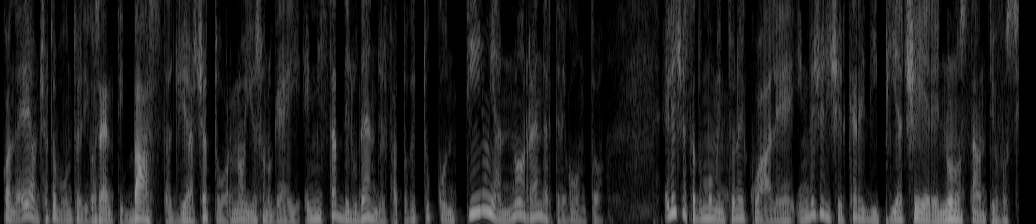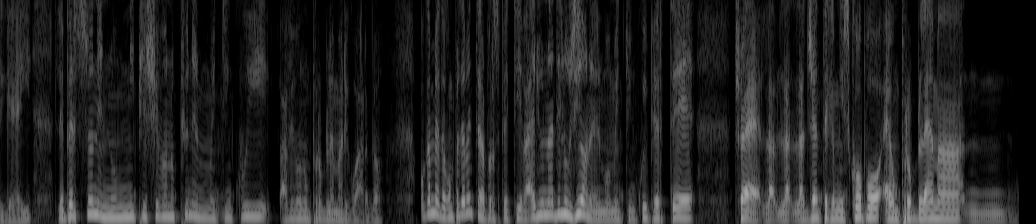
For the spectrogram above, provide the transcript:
quando e a un certo punto gli dico, senti, basta girarci attorno, io sono gay e mi sta deludendo il fatto che tu continui a non rendertene conto. E lì c'è stato un momento nel quale, invece di cercare di piacere, nonostante io fossi gay, le persone non mi piacevano più nel momento in cui avevano un problema a riguardo. Ho cambiato completamente la prospettiva. Eri una delusione nel momento in cui per te cioè la, la, la, gente che mi scopo è un problema mh,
